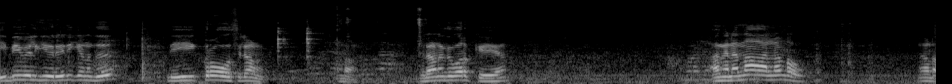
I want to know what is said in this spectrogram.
ഈ ബി വെൽ ഗിയർ ഇരിക്കണത് ഈ ക്രോസിലാണ് ഇതിലാണ് ഇത് വർക്ക് ചെയ്യുക അങ്ങനെ നാലെണ്ണം ഉണ്ടാവും. വേണ്ട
